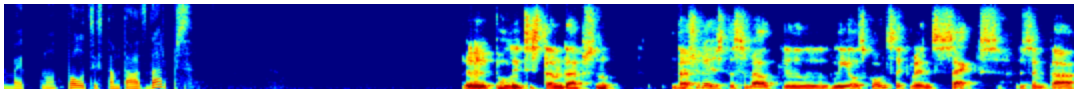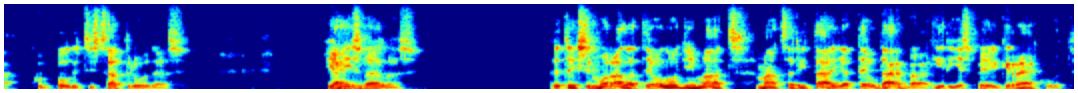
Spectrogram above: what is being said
Bet nu, policistam tāds darbs? Policistam darbs, nu, dažreiz tas velk lielas konsekvences, seks zem tā, kur policists atrodas. Jāizvēlas. Teiksim, morālā teoloģija māca māc arī tā, ja tev darbā ir iespēja grēkot,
